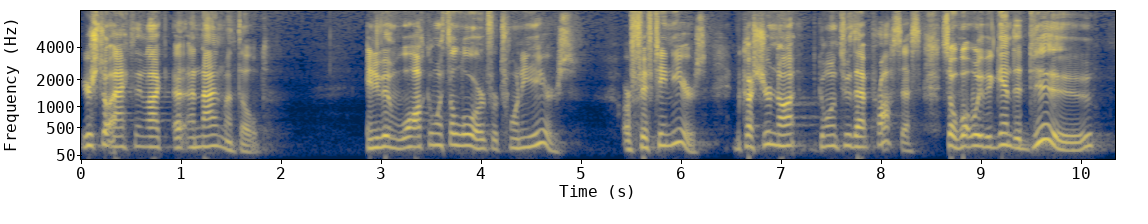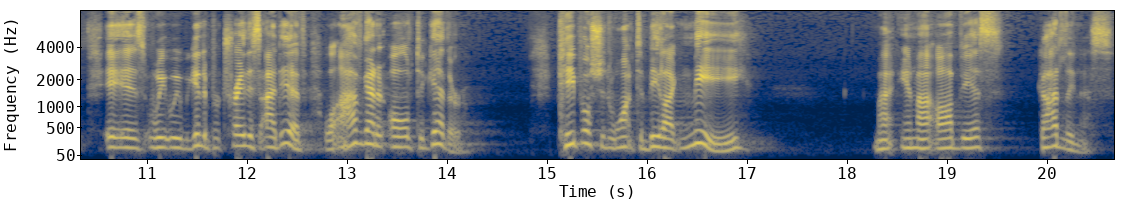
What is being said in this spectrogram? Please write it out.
you're still acting like a, nine month old. And you've been walking with the Lord for 20 years or 15 years because you're not going through that process. So, what we begin to do is we, we begin to portray this idea of, well, I've got it all together. People should want to be like me my, in my obvious godliness.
